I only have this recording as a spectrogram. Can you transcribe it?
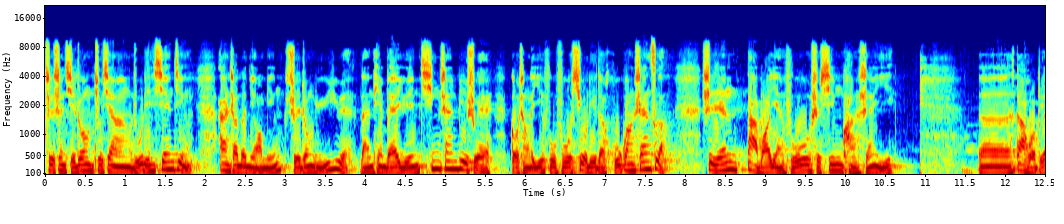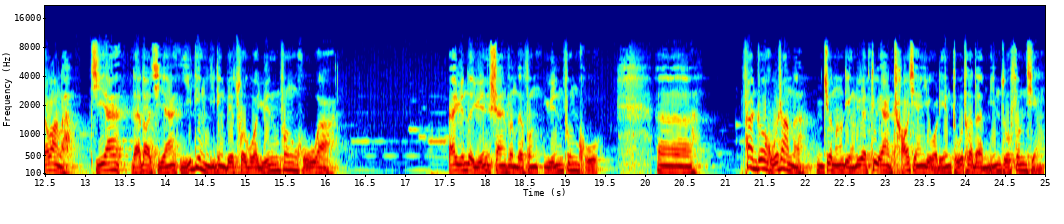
置身其中就像如临仙境。岸上的鸟鸣，水中鱼跃，蓝天白云，青山碧水，构成了一幅幅秀丽的湖光山色，使人大饱眼福，是心旷神怡。呃，大伙别忘了，吉安来到吉安，一定一定别错过云峰湖啊！白云的云，山峰的峰，云峰湖。呃。泛舟湖上呢，你就能领略对岸朝鲜友邻独特的民族风情。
